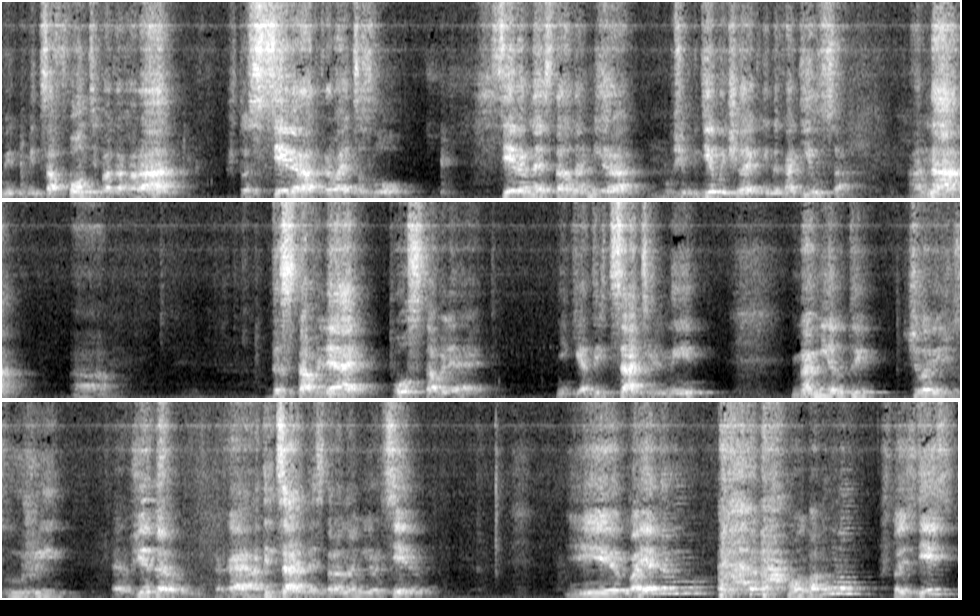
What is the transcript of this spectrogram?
Мицафон Типатахара, что с севера открывается зло. Северная сторона мира, в общем, где бы человек ни находился, она а, доставляет, поставляет некие отрицательные моменты в человеческую жизнь. Э, Вообще это такая отрицательная сторона мира, север. И поэтому он подумал, что здесь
